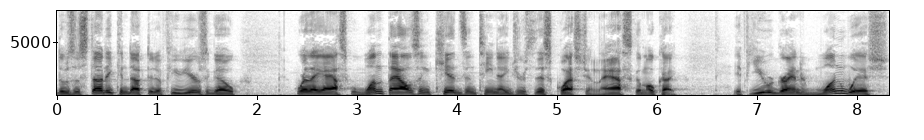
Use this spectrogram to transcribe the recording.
There was a study conducted a few years ago where they asked 1,000 kids and teenagers this question. They asked them, okay, if you were granted one wish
